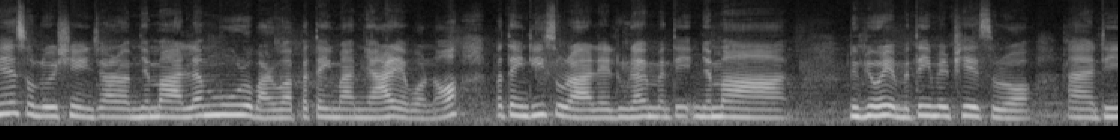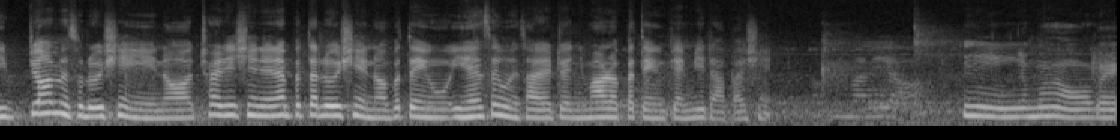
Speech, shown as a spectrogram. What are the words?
နဲ့ဆိုလို့ရှိရင်ကျတော့မြန်မာလက်မှုတို့ဘာလို့ကပသိမ်မှာများတယ်ပေါ့နော်ပသိမ်တီးဆိုတာလည်းလူတိုင်းမသိမြန်မာလူမျိုးတွေမသိမဖြစ်ဆိုတော့အဲဒီပြောမယ်ဆိုလို့ရှိရင်တော့ traditional နဲ့ပတ်သက်လို့ရှိရင်တော့ပသိမ်ကိုအရင်စိတ်ဝင်စားတဲ့အတွက်ညီမတို့ပသိမ်ကိုပြန်ပြစ်တာပါရှင်อืมညီမရောပဲ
